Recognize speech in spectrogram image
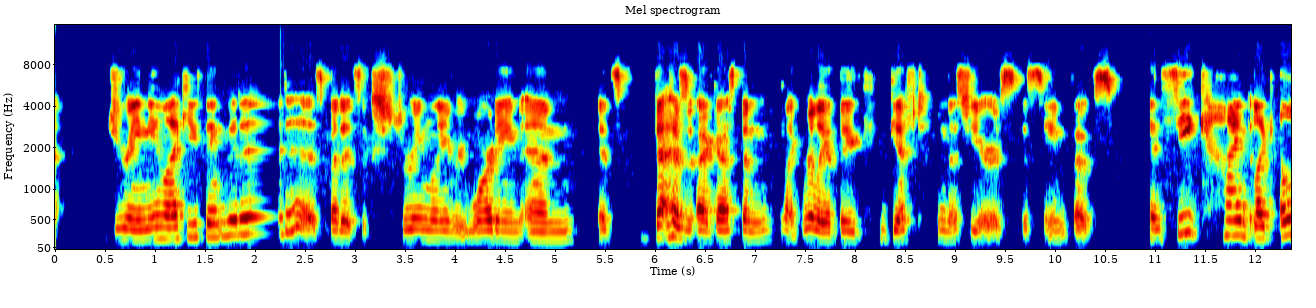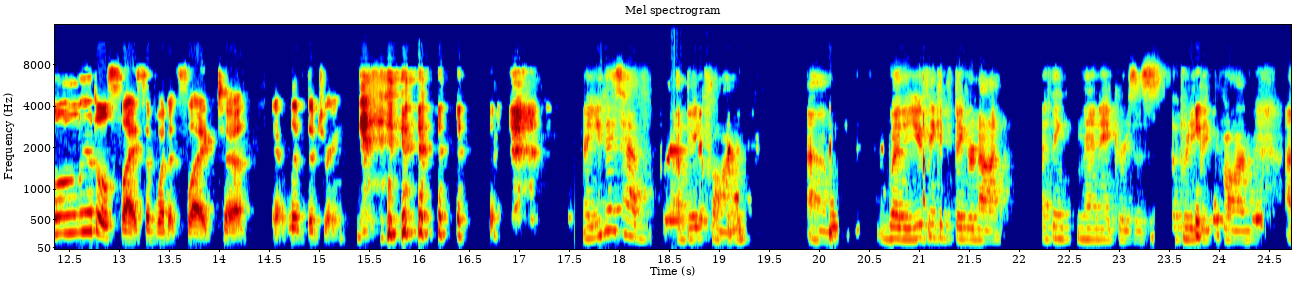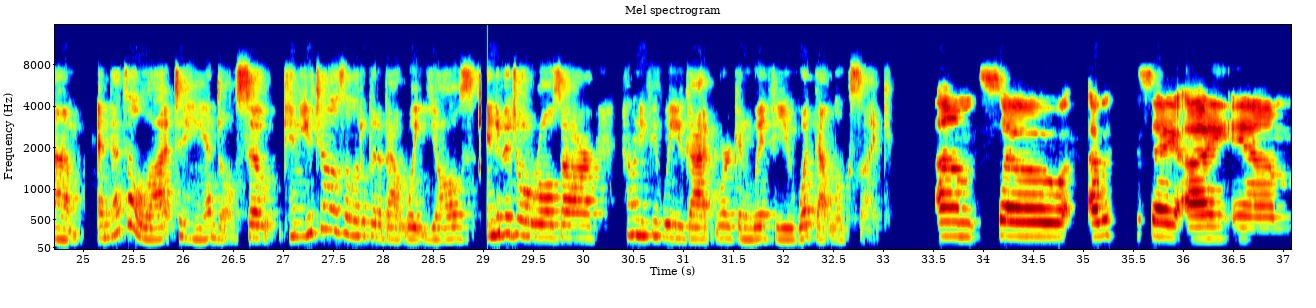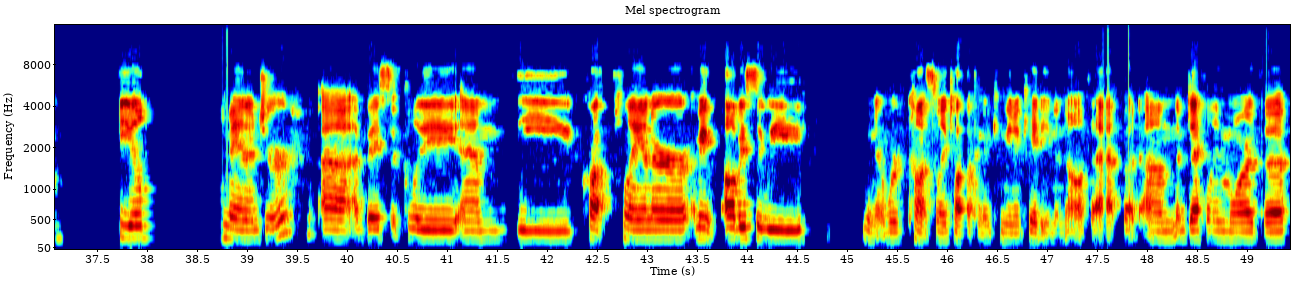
dreamy like you think that it is, but it's extremely rewarding. And it's that has I guess been like really a big gift from this year is, is seeing folks and see kind like a little slice of what it's like to you know, live the dream. now you guys have a big farm. Um, whether you think it's big or not, I think nine acres is a pretty big farm. Um, and that's a lot to handle. So, can you tell us a little bit about what y'all's individual roles are, how many people you got working with you, what that looks like? Um, so, I would say I am field manager. Uh, I basically am the crop planner. I mean, obviously, we you know, we're constantly talking and communicating and all of that, but um, I'm definitely more the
